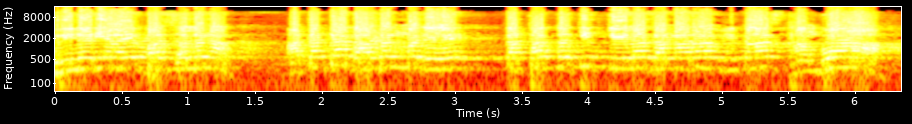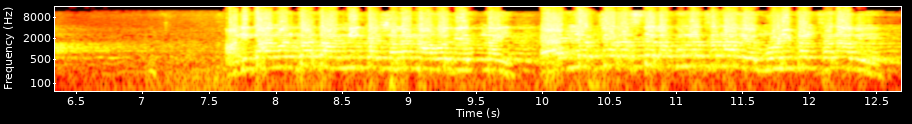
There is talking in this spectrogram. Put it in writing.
ग्रीनरी आहे बस झालं ना. आता त्या गार्डनमध्ये तथाकथित केला जाणारा विकास थांबवा. आणि काय म्हणतात आम्ही कशाला नावं देत नाही? ऍडलॅबच्या रस्त्याला कुणाचं नाव आहे? मुळिकांचं नाव आहे.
